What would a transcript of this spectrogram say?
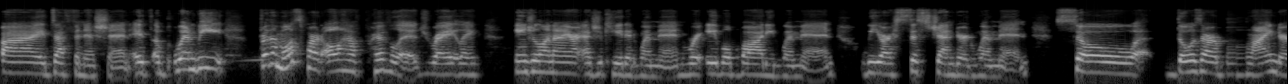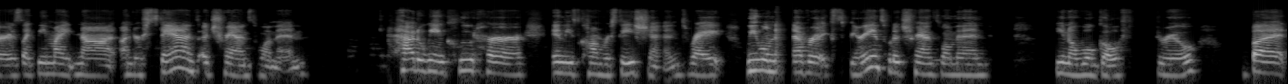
by definition it's a, when we for the most part all have privilege right like Angel and I are educated women. We're able bodied women. We are cisgendered women. So those are blinders. Like we might not understand a trans woman. How do we include her in these conversations, right? We will never experience what a trans woman, you know, will go through. But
